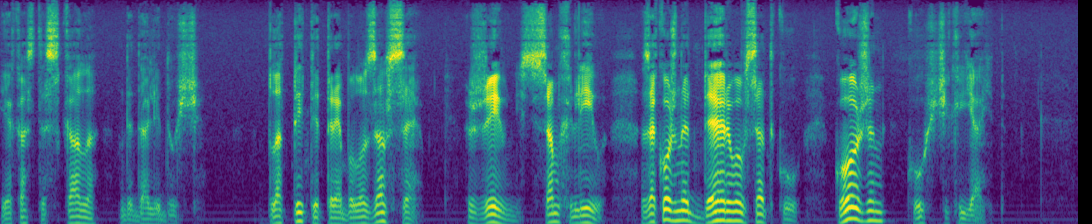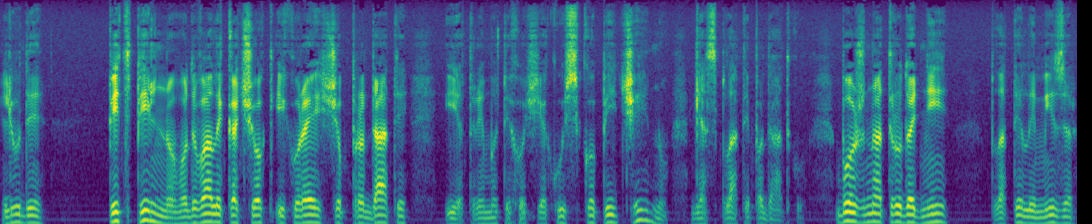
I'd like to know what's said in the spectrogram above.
яка стискала дедалі дужче. Платити треба було за все живність, сам хлів, за кожне дерево в садку, кожен кущик ягід. Люди підпільно годували качок і курей, щоб продати і отримати хоч якусь копійчину для сплати податку, бо ж на трудодні платили мізер,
